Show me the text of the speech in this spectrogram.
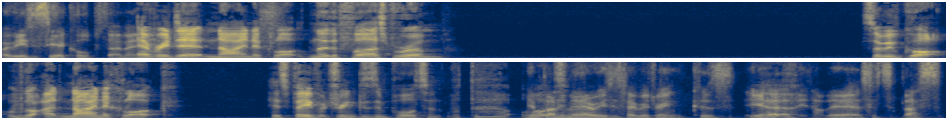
Wait, we need to see a corpse though, maybe. Every day at nine o'clock. No, the first room. So we've got we've got at nine o'clock. His favorite drink is important. What the hell? Yeah, What? Bloody Mary is his favourite drink because Yeah. yeah, it's up there. It's, that's.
